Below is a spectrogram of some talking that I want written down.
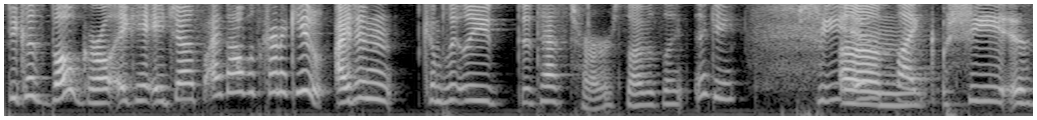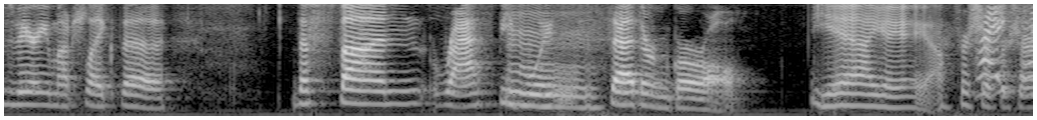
Because Boat Girl, aka Jess, I thought was kind of cute. I didn't completely detest her, so I was like, okay. She is Um, like she is very much like the the fun, raspy voiced Mm. Southern girl. Yeah, yeah, yeah, yeah, for sure, for sure.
